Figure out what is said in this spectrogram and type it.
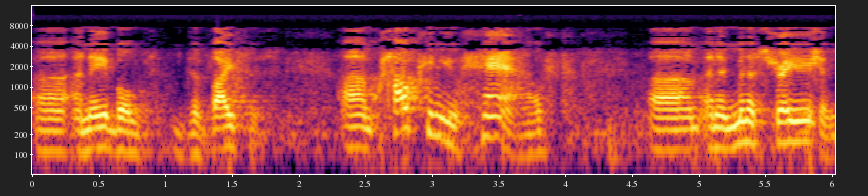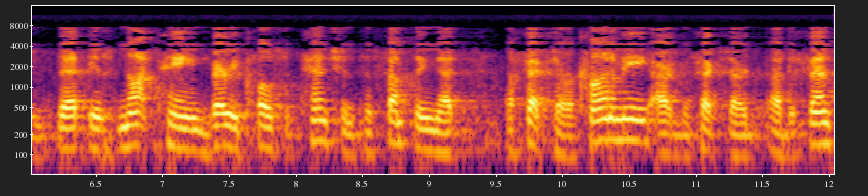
uh, enabled devices. Um, how can you have um, an administration that is not paying very close attention to something that affects our economy, our, affects our, our defense,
